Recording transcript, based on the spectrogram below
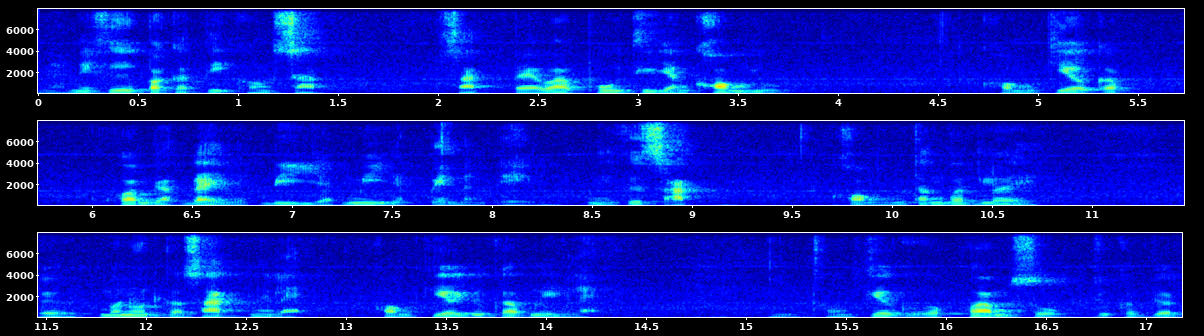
เนี่ยนี่คือปกติของสัตว์ สัตว์แปลว่าผู้ที่ยังคล้องอยู่ของเกี่ยวกับความอยากได้อยากดีอยากมีอยากเป็นนั่นเองนี่คือสัตว์ของทั้งเบิดเลยเออมนุษย์กับสัตว์นี่แหละ ของเกี่ยวอยู่กับนี่แหละ ของเกี่ยวกับความสุข อยู่กับยศ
